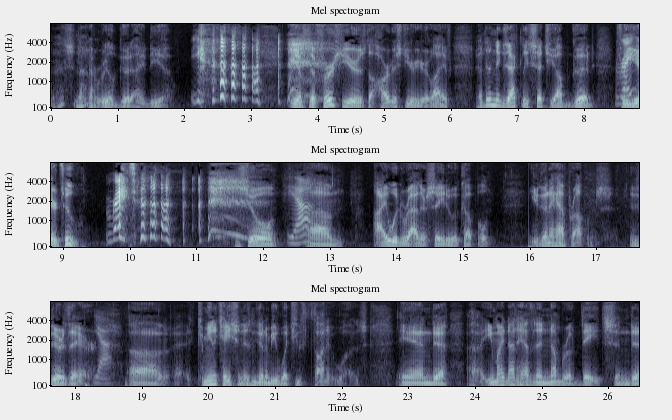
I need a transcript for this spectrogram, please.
That's not a real good idea. If the first year is the hardest year of your life, that doesn't exactly set you up good for year two. right. So, yeah. um, I would rather say to a couple, you're going to have problems. They're there. yeah. uh, communication isn't going to be what you thought it was. And uh, uh, you might not have the number of dates, and uh,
